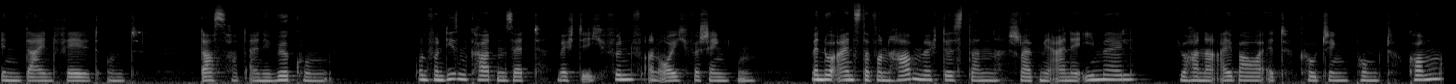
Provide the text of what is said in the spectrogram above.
in dein Feld und das hat eine Wirkung. Und von diesem Kartenset möchte ich fünf an euch verschenken. Wenn du eins davon haben möchtest, dann schreib mir eine E-Mail johannaeibauer.coaching.com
